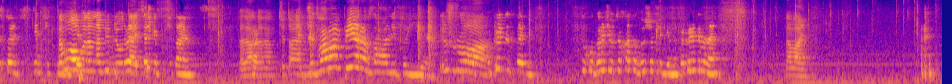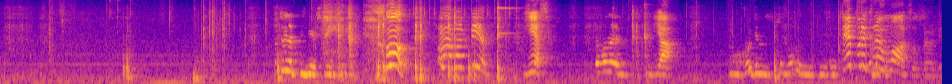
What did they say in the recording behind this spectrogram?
столь стільчиків. Та во, будемо на бібліотеці. стежки почитаємо. Та-да-да-да, читаємо. Вже два вампіра взагалі-то є. І що? Закрийте двері. Слухай, до речі, ця хата дуже офігенна. Прикрийте мене. Давай. Що ти мене під'єш? А, вампір! Єс! Завалив. Я. Годін з собою. Ти прикрив Макса взагалі.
